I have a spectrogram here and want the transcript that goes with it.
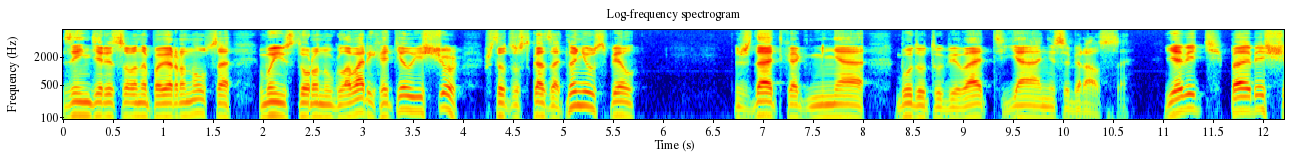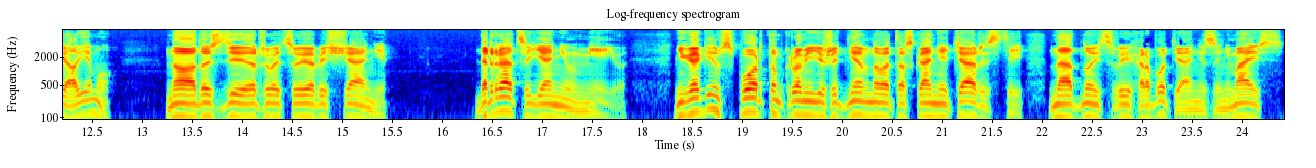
Заинтересованно повернулся в мою сторону главарь и хотел еще что-то сказать, но не успел. Ждать, как меня будут убивать, я не собирался. Я ведь пообещал ему. Надо сдерживать свои обещания. Драться я не умею. Никаким спортом, кроме ежедневного таскания тяжестей, на одной из своих работ я не занимаюсь.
